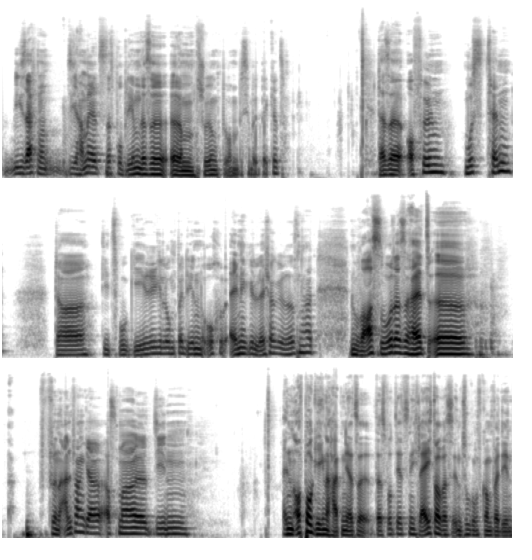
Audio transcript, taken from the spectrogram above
wie gesagt, man, sie haben ja jetzt das Problem, dass sie, ähm, Entschuldigung, du ein bisschen weit weg jetzt, dass sie auffüllen mussten, da die 2G-Regelung bei denen auch einige Löcher gerissen hat. Nun war es so, dass sie halt äh, für den Anfang ja erstmal den einen Aufbaugegner hatten jetzt. Das wird jetzt nicht leichter, was in Zukunft kommt bei denen.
